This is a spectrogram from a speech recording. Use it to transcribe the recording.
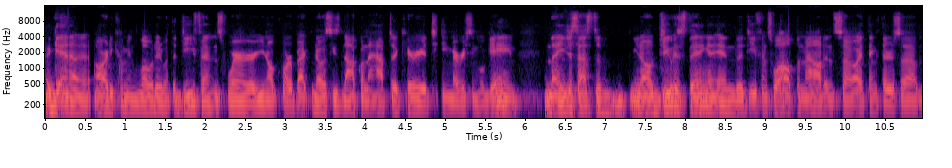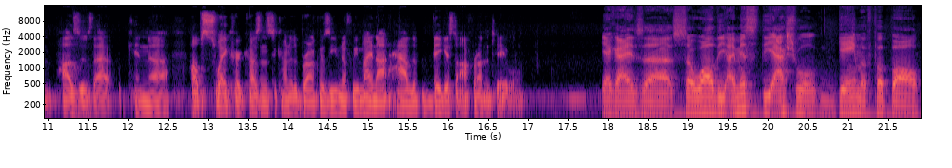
again, uh, already coming loaded with the defense, where you know quarterback knows he's not going to have to carry a team every single game and that he just has to, you know, do his thing, and, the defense will help them out. And so I think there's um, positives that can uh, help sway Kirk Cousins to come to the Broncos, even if we might not have the biggest offer on the table. Yeah, guys. Uh, so while the I missed the actual game of football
